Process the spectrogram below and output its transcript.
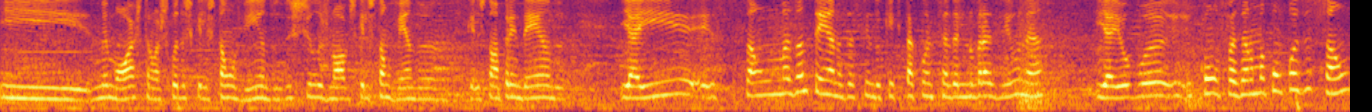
e me mostram as coisas que eles estão ouvindo, os estilos novos que eles estão vendo, que eles estão aprendendo. E aí são umas antenas assim do que está acontecendo ali no Brasil, né? E aí eu vou fazendo uma composição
